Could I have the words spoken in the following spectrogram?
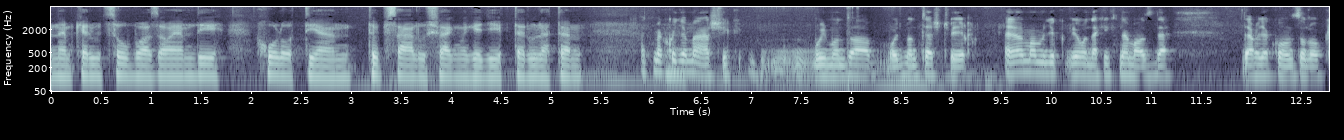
nem került szóba az AMD, holott ilyen több szálúság, meg egyéb területen. Hát meg, hogy a másik, úgymond a úgymond testvér Ma mondjuk jó, nekik nem az, de, de hogy a konzolok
